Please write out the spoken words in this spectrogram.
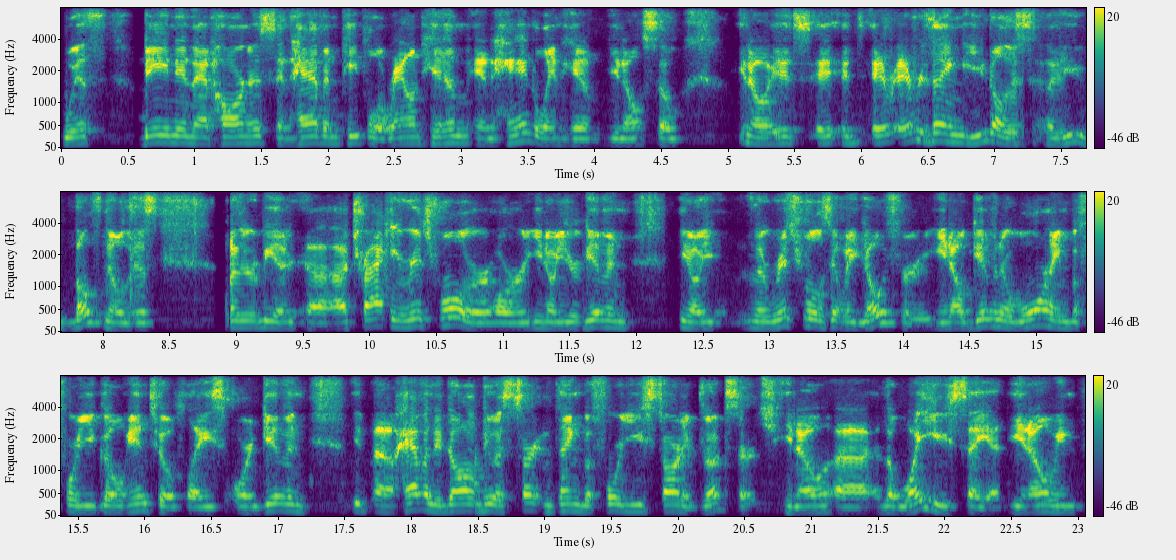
with being in that harness and having people around him and handling him, you know. So, you know, it's it, it, everything, you know, this, uh, you both know this whether it be a, a, tracking ritual or, or, you know, you're given, you know, the rituals that we go through, you know, given a warning before you go into a place or given, uh, having a dog do a certain thing before you start a drug search, you know, uh, the way you say it, you know, I mean,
